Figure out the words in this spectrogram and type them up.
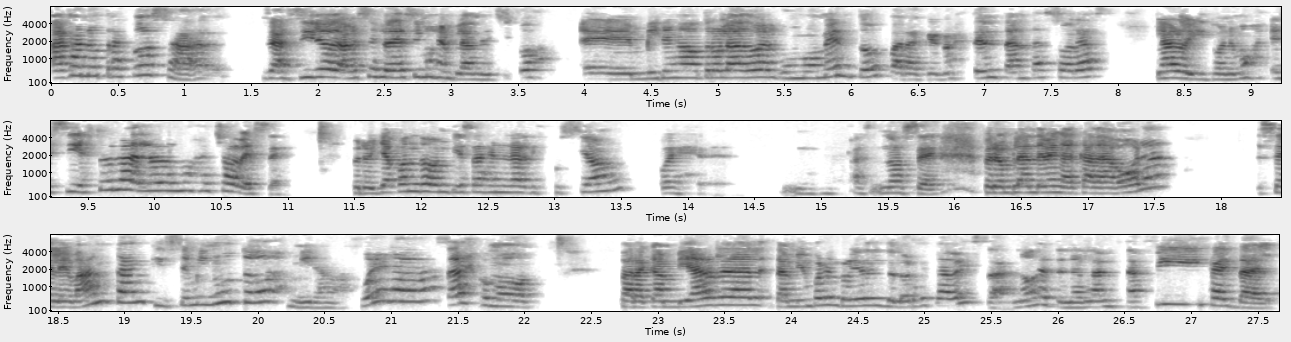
hagan otra cosa? O sea, así a veces lo decimos en plan de chicos, eh, miren a otro lado algún momento para que no estén tantas horas. Claro, y ponemos, eh, sí, esto lo, hemos hecho a veces, pero ya cuando empieza a generar discusión, pues, mm, no sé, pero en plan de, venga, cada hora se levantan 15 minutos, miran afuera, ¿sabes? Como para cambiar también por el rollo del dolor de cabeza, ¿no? De tener la vista fija y tal.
